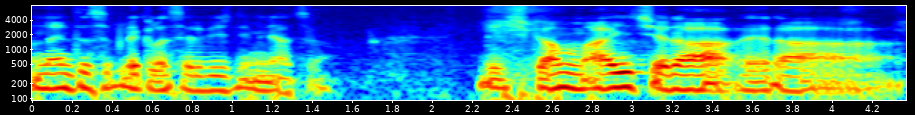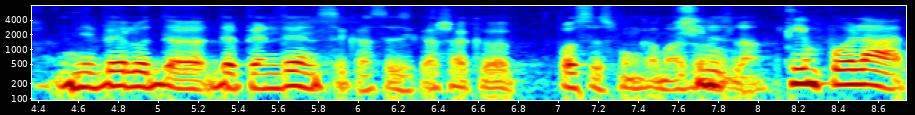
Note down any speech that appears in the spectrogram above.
înainte să plec la servici dimineața. Deci cam aici era, era nivelul de dependență, ca să zic așa, că pot să spun că am ajuns și la... timpul ăla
